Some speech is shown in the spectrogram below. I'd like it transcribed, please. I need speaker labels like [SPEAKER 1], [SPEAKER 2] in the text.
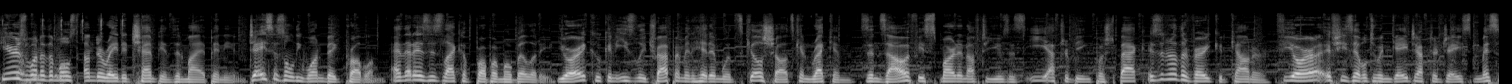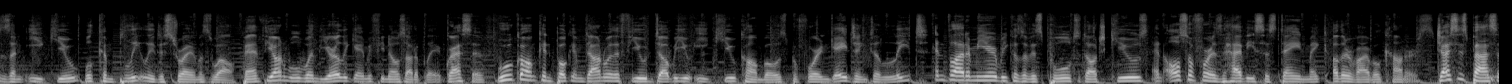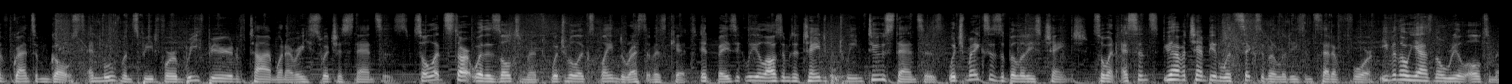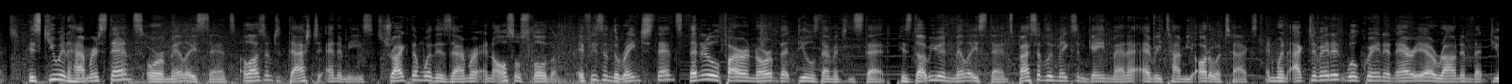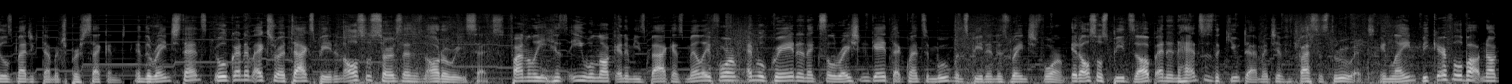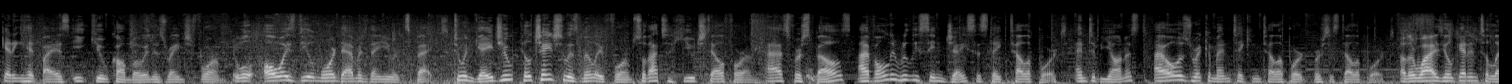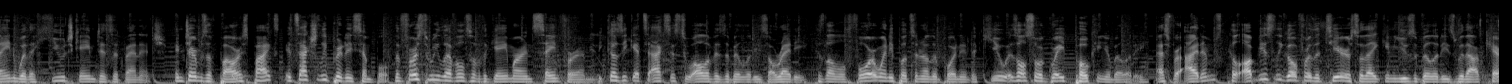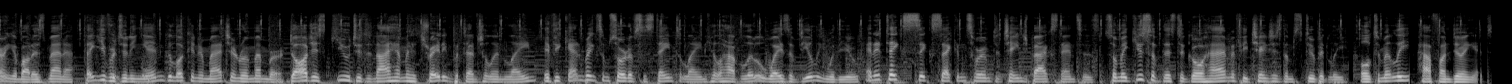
[SPEAKER 1] Here's one of the most underrated champions in my opinion. Jayce has only one big problem, and that is his lack of proper mobility. Yorick, who can easily trap him and hit him with skill shots, can wreck him. Xin Zhao, if he's smart enough to use his E after being pushed back, is another very good counter. Fiora, if she's able to engage after Jayce misses an EQ, will completely destroy him as well. Pantheon will win the early game if he knows how to play aggressive. Wukong can poke him down with a few WEQ combos before engaging to delete, and Vladimir because of his pool to dodge Qs, and also for his heavy sustain make other viable counters. Jayce's passive passive grants him Ghost and movement speed for a brief period of time whenever he switches stances. So let's start with his ultimate, which will explain the rest of his kit. It basically allows him to change between two stances, which makes his abilities change. So in essence, you have a champion with 6 abilities instead of 4, even though he has no real ultimate. His Q in hammer stance, or melee stance, allows him to dash to enemies, strike them with his hammer and also slow them. If he's in the range stance, then it'll fire an orb that deals damage instead. His W in melee stance passively makes him gain mana every time he auto attacks, and when activated will create an area around him that deals magic damage per second. In the range stance, it will grant him extra attack speed and also serves as an auto reset. Finally, his E will knock enemies back as melee form and will create an acceleration gate that grants him movement speed in his ranged form. It also speeds up and enhances the Q damage if it passes through it. In lane, be careful about not getting hit by his EQ combo in his ranged form. It will always deal more damage than you expect. To engage you, he'll change to his melee form, so that's a huge tell for him. As for spells, I've only really seen Jayce's take teleport, and to be honest, I always recommend taking teleport versus teleport. Otherwise, you'll get into lane with a huge game disadvantage. In terms of power spikes, it's actually pretty simple. The first three levels of the game are insane for him because he gets access to all of his abilities already. His level 4 when he puts another point into Q is also a great poking ability. As for items, he'll obviously go for the tear so that he can use abilities without caring about his mana. Thank you for tuning in, good luck in your match and remember, dodge is Q to deny him his trading potential in lane. If you can bring some sort of sustain to lane, he'll have little ways of dealing with you and it takes 6 seconds for him to change back stances. So make use of this to go ham if he changes them stupidly. Ultimately, have fun doing it.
